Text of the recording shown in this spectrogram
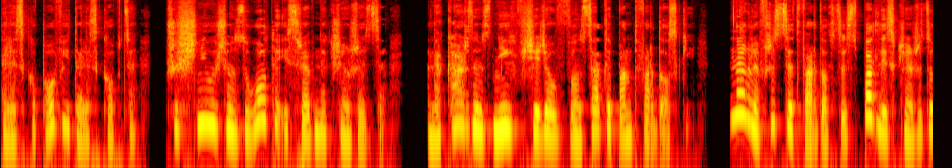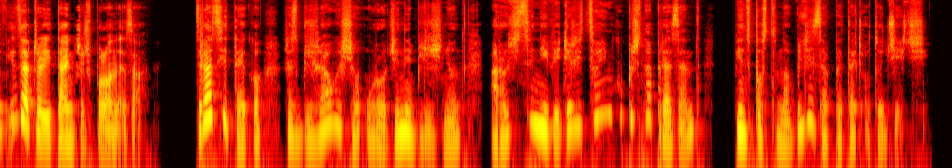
teleskopowi i teleskopce przyśniły się złote i srebrne księżyce, a na każdym z nich siedział wąsaty pan Twardowski. Nagle wszyscy twardowcy spadli z księżyców i zaczęli tańczyć poloneza. Z racji tego, że zbliżały się urodziny bliźniąt, a rodzice nie wiedzieli, co im kupić na prezent, więc postanowili zapytać o to dzieci.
